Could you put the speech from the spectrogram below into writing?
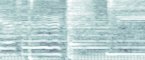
together, me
